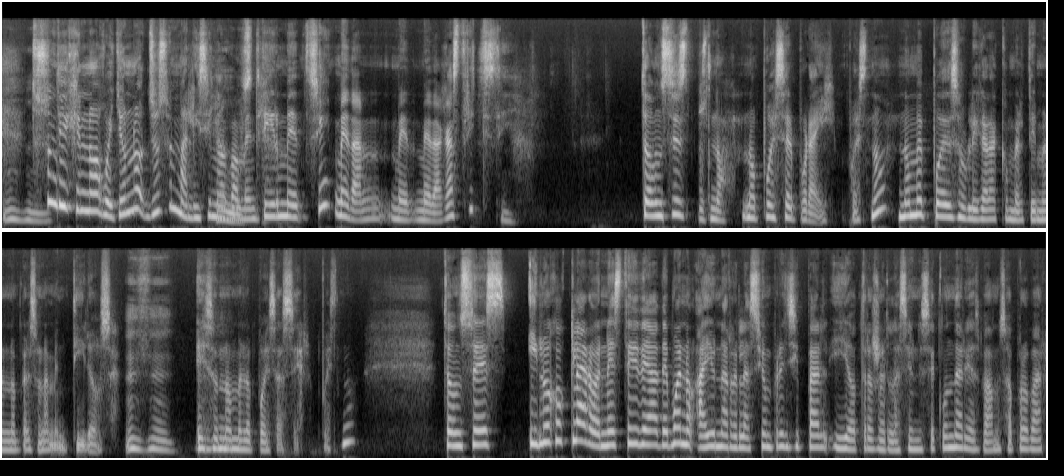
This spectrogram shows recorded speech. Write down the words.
Entonces un día dije, no, güey, yo no, yo soy malísima para mentir. sí, me dan, me, da gastritis. Sí. Entonces, pues no, no puede ser por ahí. Pues no, no me puedes obligar a convertirme en una persona mentirosa. Eso no me lo puedes hacer, pues no. Entonces, y luego, claro, en esta idea de, bueno, hay una relación principal y otras relaciones secundarias, vamos a probar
